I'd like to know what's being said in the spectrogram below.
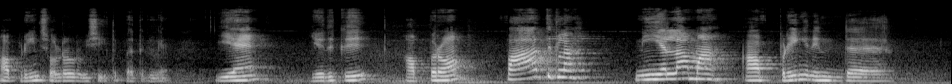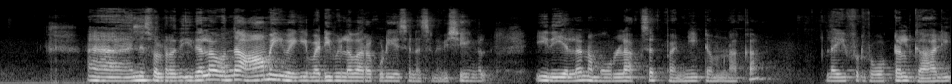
அப்படின்னு சொல்கிற ஒரு விஷயத்தை பார்த்துக்குங்க. ஏன்? எதுக்கு? அப்புறம் பார்த்துக்கலாம். நீ எல்லாமா அப்படிங்கிற இந்த என்ன சொல்கிறது இதெல்லாம் வந்து ஆமை வகை வடிவில் வரக்கூடிய சின்ன சின்ன விஷயங்கள். இதையெல்லாம் நம்ம உள்ளே அக்செப்ட் பண்ணிட்டோம்னாக்கா லைஃப் டோட்டல் காலி.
